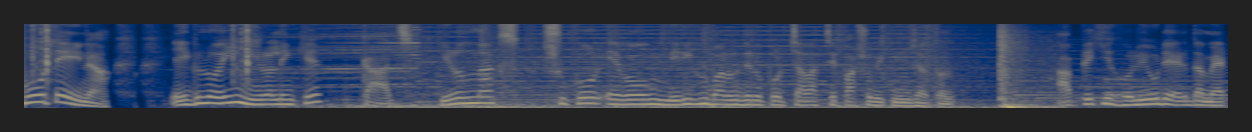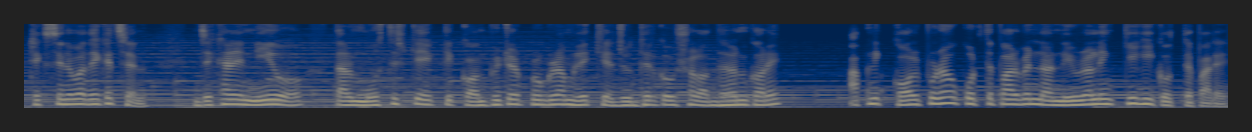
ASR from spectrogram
মোটেই না। এগুলোই নিউরালিঙ্কের কাজ। ইরন মার্কস শুকর এবং নিরীহ বানরদের উপর চালাচ্ছে পাশবিক নির্যাতন। আপনি কি হলিউডের দ্য ম্যাট্রিক্স সিনেমা দেখেছেন? যেখানে নিও তার মস্তিষ্কে একটি কম্পিউটার প্রোগ্রাম রেখে যুদ্ধের কৌশল অধ্যয়ন করে। আপনি কল্পনাও করতে পারবেন না নিউরালিঙ্ক কী কী করতে পারে।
